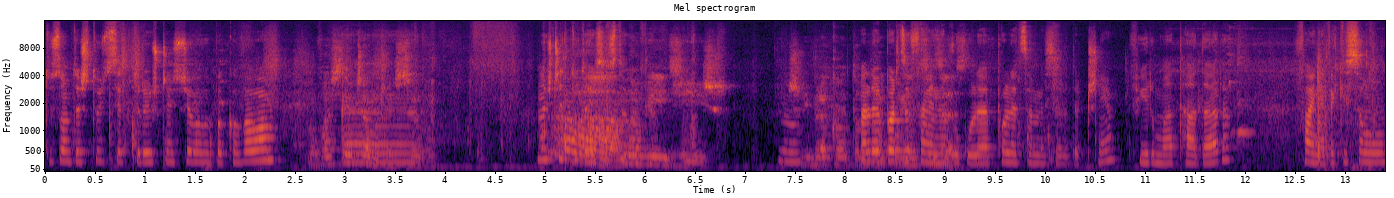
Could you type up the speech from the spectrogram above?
tu są te sztućce, które już częściowo wypakowałam. No właśnie, czemu częściowo? No jeszcze tutaj A, zostały. no te. widzisz. No. Czyli brakowało to Ale bardzo brakujący fajne w zestaw. ogóle, polecamy serdecznie. Firma Tadar. Fajnie, takie są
